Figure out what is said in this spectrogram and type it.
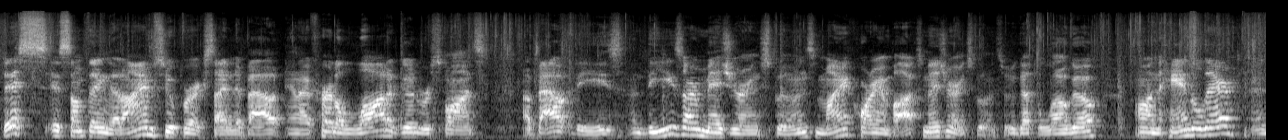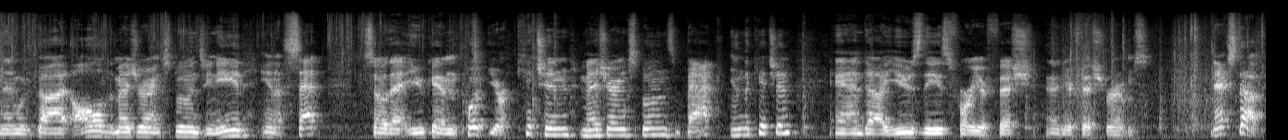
This is something that I'm super excited about and I've heard a lot of good response about these. These are measuring spoons, my aquarium box measuring spoons. We've got the logo on the handle there and then we've got all of the measuring spoons you need in a set so that you can put your kitchen measuring spoons back in the kitchen and uh, use these for your fish and your fish rooms. Next up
